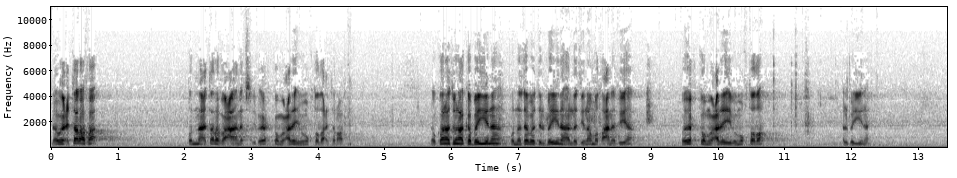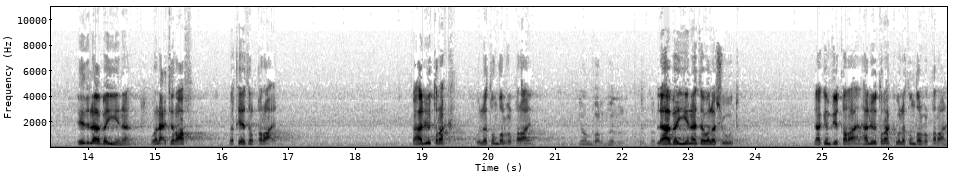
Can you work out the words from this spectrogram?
لو اعترف قلنا اعترف على نفسه فيحكم عليه بمقتضى اعترافه. لو كانت هناك بينة قلنا ثبت البينة التي لا مطعن فيها فيحكم عليه بمقتضى البينات إذ لا بينة ولا اعتراف بقية القرائن. فهل يترك ولا تنظر في القرائن؟ ينظر لا بينة ولا شهود. لكن في قرائن. هل يترك ولا تنظر في القرائن؟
